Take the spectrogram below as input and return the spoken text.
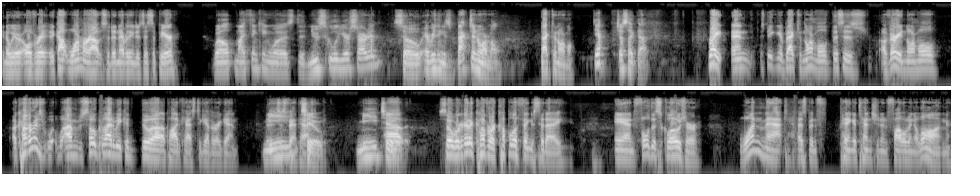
you know we were over it. It got warmer out, so didn't everything just disappear? Well, my thinking was the new school year started, so everything is back to normal. Back to normal. Yeah, just like that. Right. And speaking of back to normal, this is a very normal occurrence. I'm so glad we could do a, podcast together again. Me too. Me too. Uh, so we're going to cover a couple of things today. And full disclosure, one Matt has been f- paying attention and following along.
